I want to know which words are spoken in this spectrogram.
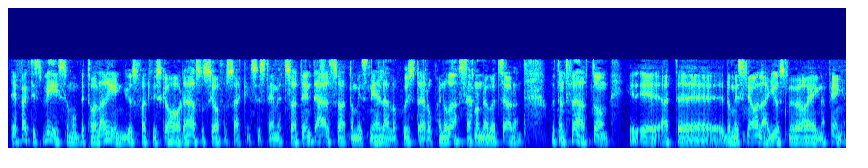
det är faktiskt vi som betalar in just för att vi ska ha det här socialförsäkringssystemet. Så att det är inte alls så att de är snälla eller schyssta eller generösa eller något sådant. Utan tvärtom att eh, de är snåla just med våra egna pengar.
